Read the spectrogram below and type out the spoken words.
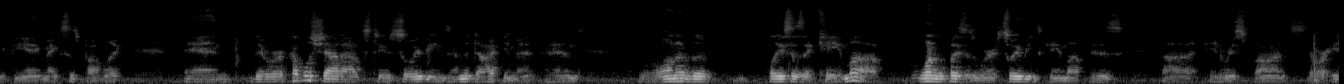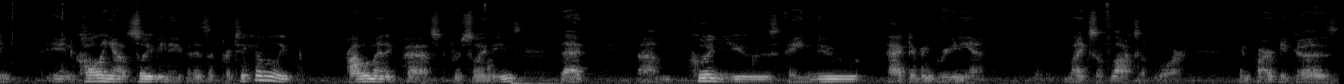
EPA makes this public. And there were a couple shout outs to soybeans in the document, and one of the places that came up, one of the places where soybeans came up is uh, in response or in in calling out soybean aphid as a particularly problematic pest for soybeans that um, could use a new active ingredient like sulfoxaflor, in part because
